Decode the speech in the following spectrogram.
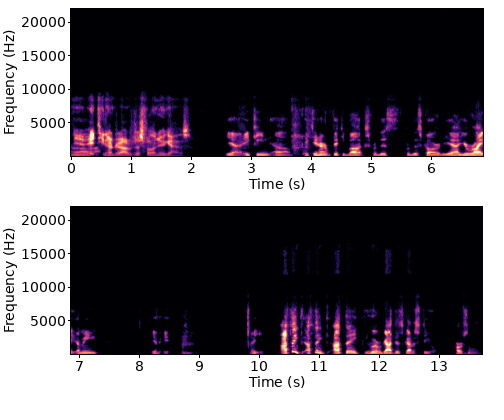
Yeah, Uh, eighteen hundred dollars just for the new guys. yeah 18 uh 1850 bucks for this for this card yeah you're right i mean if it, I- i think i think i think whoever got this got a steal personally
